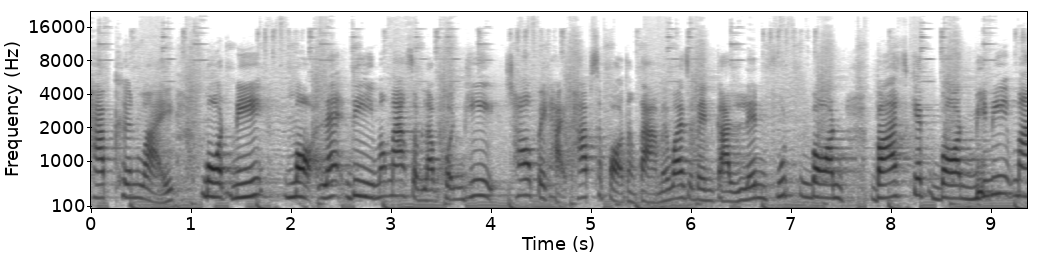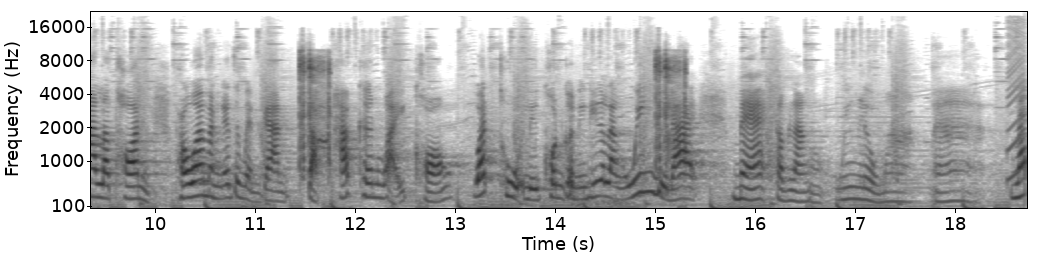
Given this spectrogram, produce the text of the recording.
ภาพเคลื่อนไหวโหมดนี้เหมาะและดีมากๆสำหรับคนที่ชอบไปถ่ายภาพสปอร์ตต่างๆ ไม่ว่าจะเป็นการเล่นฟุตบอล บาสเกตบอลมินิมาราธอนเพราะว่ามันก็จะเหมือนการจับภาพเคลื่อนไหวของวัตถุหรือคนคนหนึ่งที่กำลังวิ่งอยู่ได้ แม้กำลังวิ่งเร็วมากอ่า และ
